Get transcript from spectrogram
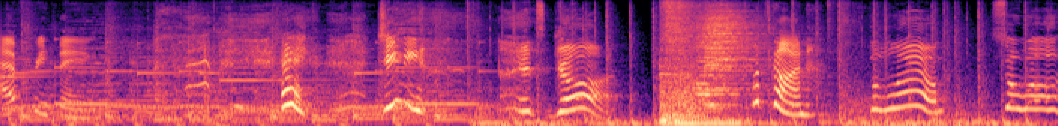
everything. hey, genie, It's gone. what's gone? The lamp. So, uh,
